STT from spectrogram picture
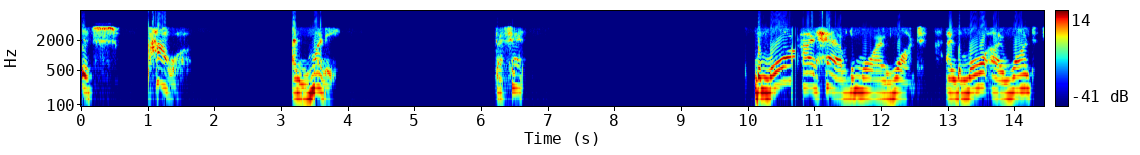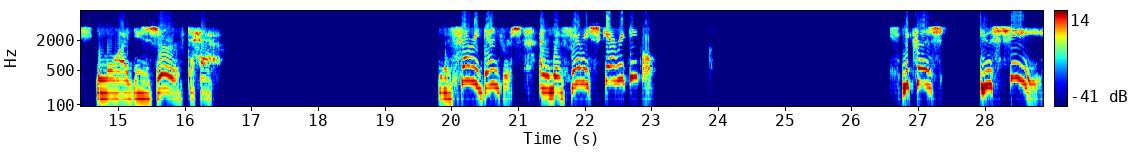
it's power and money. That's it. The more I have, the more I want. And the more I want, the more I deserve to have. They're very dangerous and they're very scary people. Because you see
